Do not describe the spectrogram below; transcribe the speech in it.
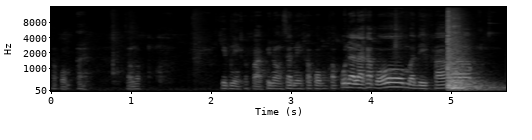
ครับผมอะสำหรับคลิปนี้ก็ฝากพี่น้องสักนี้ครับผมขอบคุณอะไรครับผมสวัสดีครับ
